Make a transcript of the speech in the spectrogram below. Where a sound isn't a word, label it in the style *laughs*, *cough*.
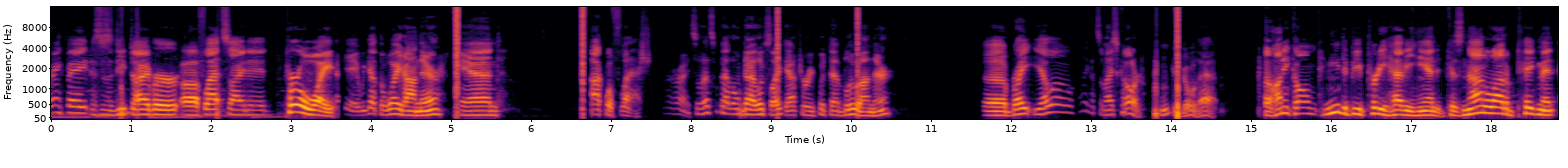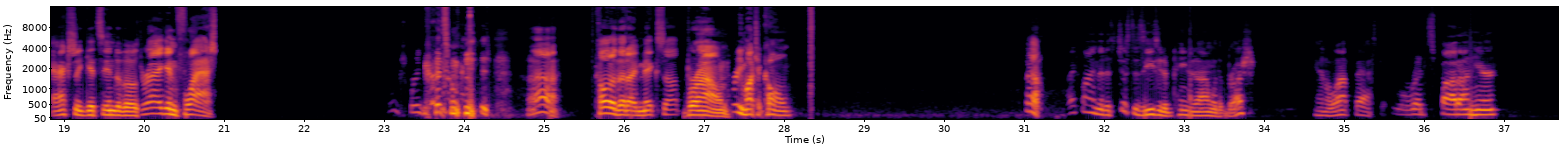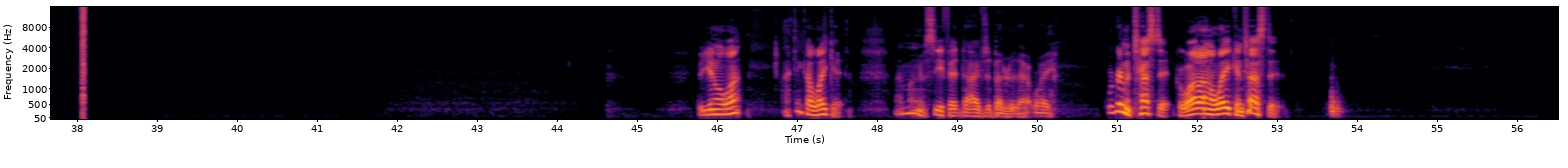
Crankbait, this is a deep diver, uh, flat-sided, pearl white. Okay, we got the white on there, and aqua flash. All right, so that's what that little guy looks like after we put that blue on there. Uh, bright yellow, I think that's a nice color. We could go with that. A honeycomb need to be pretty heavy handed because not a lot of pigment actually gets into those dragon flash. Looks pretty good to me. *laughs* ah, color that I mix up, brown, pretty much a comb. Yeah, I find that it's just as easy to paint it on with a brush and a lot faster. A little red spot on here. But you know what? I think I like it. I'm going to see if it dives better that way. We're going to test it. Go out on a lake and test it.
